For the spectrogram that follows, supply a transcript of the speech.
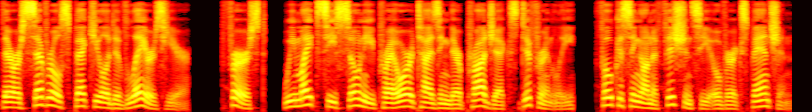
There are several speculative layers here. First, we might see Sony prioritizing their projects differently, focusing on efficiency over expansion.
